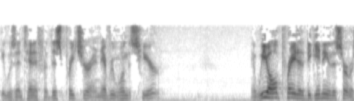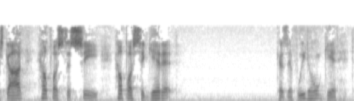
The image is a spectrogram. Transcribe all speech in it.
It was intended for this preacher and everyone that's here. And we all prayed at the beginning of the service God, help us to see, help us to get it. Because if we don't get it,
